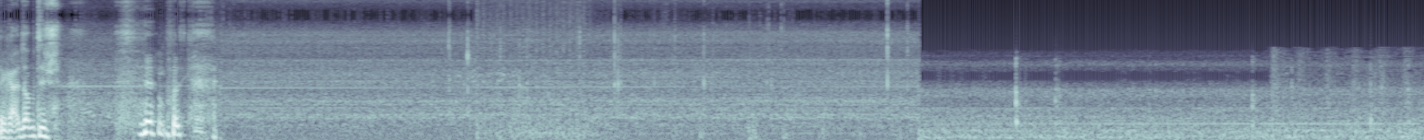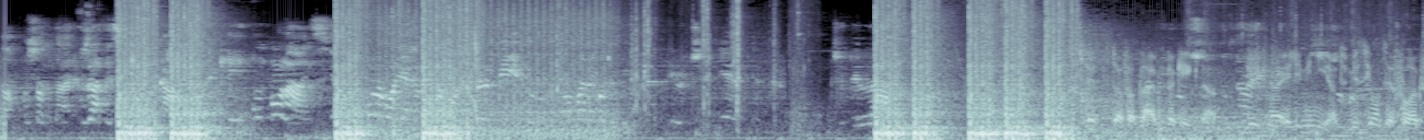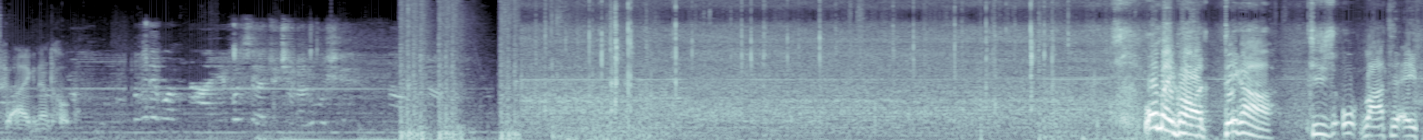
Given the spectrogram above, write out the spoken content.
Digga, als ob die... verbleibender Gegner. Gegner eliminiert. Missionserfolg für eigenen Trupp. Oh mein Gott, Digga. Dieses, oh, warte, ey.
